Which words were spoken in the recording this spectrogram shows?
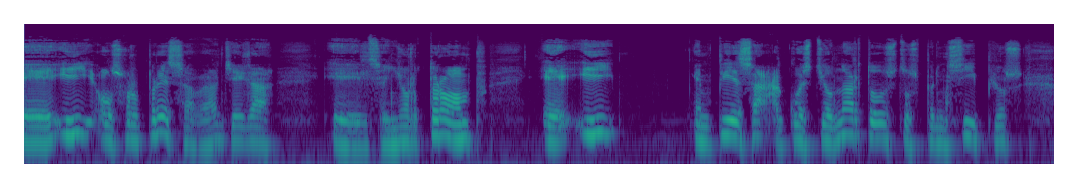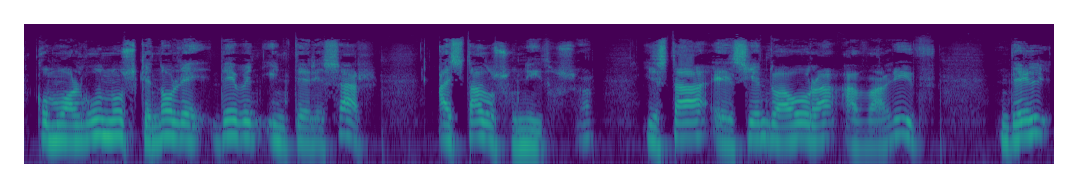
Eh, y, oh sorpresa, llega el señor Trump y empieza a cuestionar todos estos principios como algunos que no le deben interesar a Estados Unidos y está eh, siendo ahora adalid del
